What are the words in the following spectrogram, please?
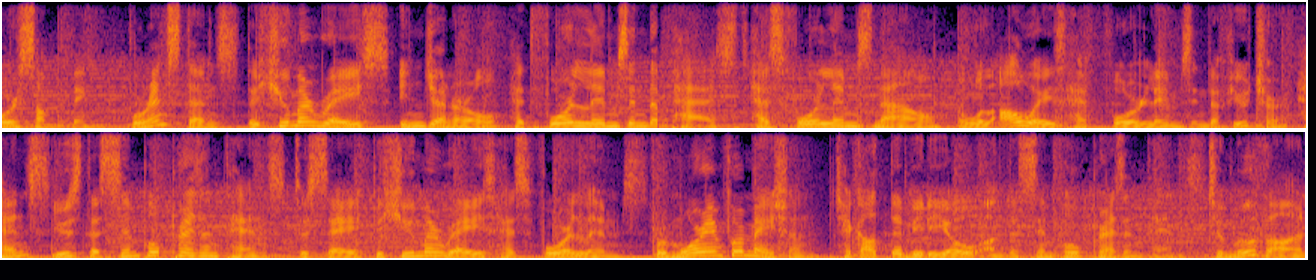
or something. For instance, the human race in general had four limbs in the past, has four limbs now, and will always have four limbs in the future. Hence, use the simple present tense to say the human race has four limbs. For more information, check out the video on the simple present tense. To move on,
